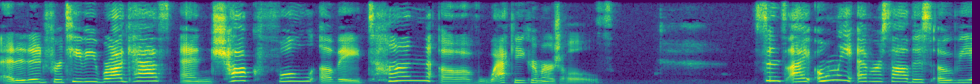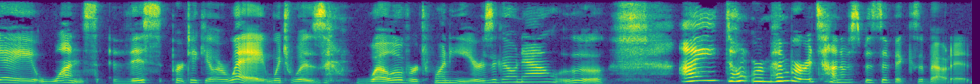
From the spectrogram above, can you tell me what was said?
Edited for TV broadcast and chock full of a ton of wacky commercials. Since I only ever saw this OVA once this particular way, which was well over 20 years ago now, ugh, I don't remember a ton of specifics about it.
